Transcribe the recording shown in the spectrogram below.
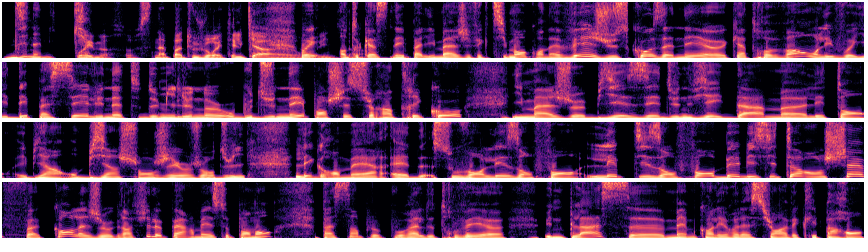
dynamiques. Oui, mais ça, n'a pas toujours été le cas. Oui, Ambline, en tout cas, ce n'est pas l'image effectivement qu'on avait jusqu'aux années euh, 80. On les voyait dépasser, lunettes demi-lune euh, au bout du nez, penchées sur un tricot, image biaisée d'une vieille dame. Euh, Les temps, eh bien, ont bien changé aujourd'hui. Les grands-mères aident souvent les enfants, les petits-enfants, babysitter en chef quand la géographie le permet. Cependant, pas simple pour elles de trouver euh, une place, euh, même quand les relations avec les parents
